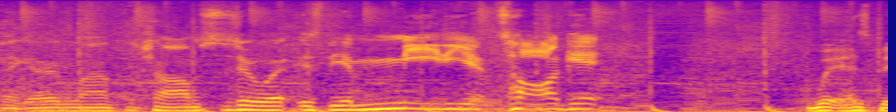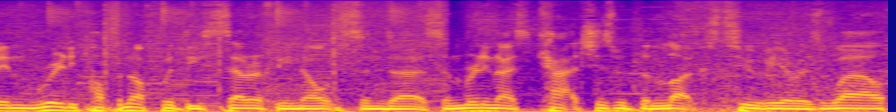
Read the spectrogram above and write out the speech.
There you go, lands the charm. Stewart is the immediate target. Wit has been really popping off with these Seraphine ults and uh, some really nice catches with the Lux Q here as well.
